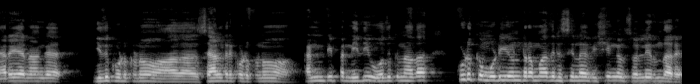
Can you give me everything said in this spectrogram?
நிறைய நாங்கள் இது கொடுக்கணும் சேலரி கொடுக்கணும் கண்டிப்பாக நிதி ஒதுக்குனாதான் கொடுக்க முடியுன்ற மாதிரி சில விஷயங்கள் சொல்லியிருந்தாரு.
